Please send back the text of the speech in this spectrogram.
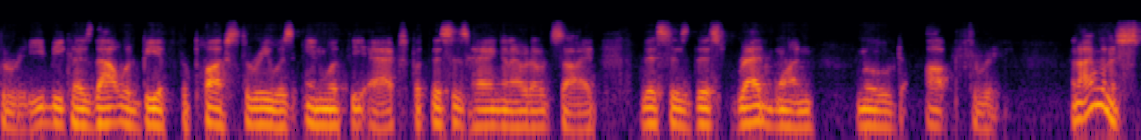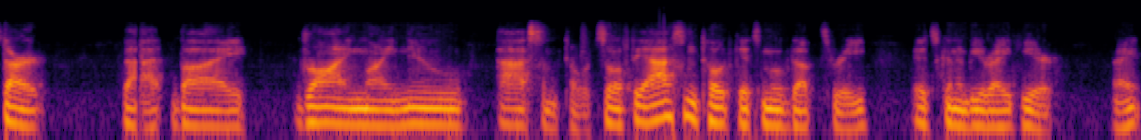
3 because that would be if the plus 3 was in with the x, but this is hanging out outside. This is this red one moved up 3. And I'm going to start that by drawing my new asymptote. So if the asymptote gets moved up 3, it's going to be right here, right?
